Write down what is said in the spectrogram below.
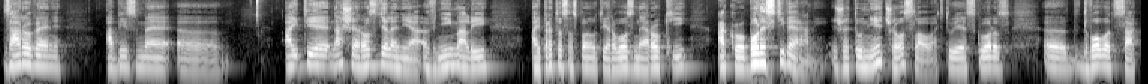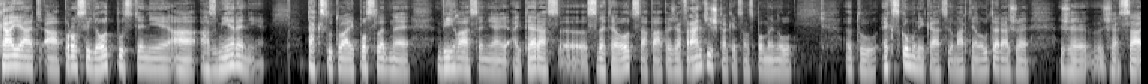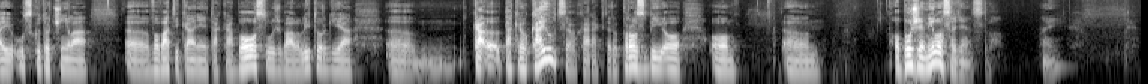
Zároveň, aby sme e, aj tie naše rozdelenia vnímali, aj preto som spomenul tie rôzne roky, ako bolestivé rany. Že tu niečo oslavovať, tu je skôr dôvod sa kajať a prosiť o odpustenie a, a zmierenie. Tak sú to aj posledné vyhlásenia aj teraz e, svätého Otca, pápeža Františka, keď som spomenul e, tú exkomunikáciu Martina Lutera, že, že, že sa aj uskutočnila vo Vatikáne taká bohoslužba alebo liturgia ka, takého kajúceho charakteru, prosby o, o, o Božie milosrdenstvo.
